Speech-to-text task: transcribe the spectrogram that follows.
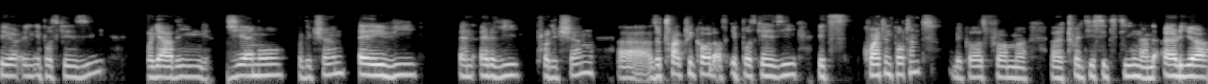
here in Yposkesi regarding GMO production, AAV and LV production. Uh, the track record of Yposkesi, it's quite important because from uh, 2016 and earlier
